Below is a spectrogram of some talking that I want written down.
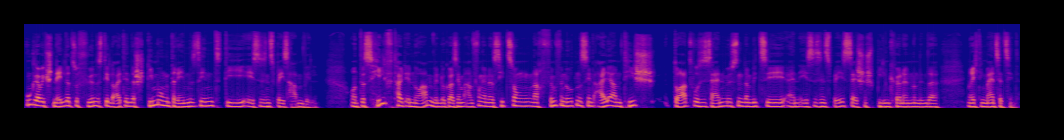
unglaublich schnell dazu führen, dass die Leute in der Stimmung drin sind, die Aces in Space haben will. Und das hilft halt enorm, wenn du quasi am Anfang einer Sitzung nach fünf Minuten sind alle am Tisch dort, wo sie sein müssen, damit sie ein Aces in Space Session spielen können und in der, im richtigen Mindset sind.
